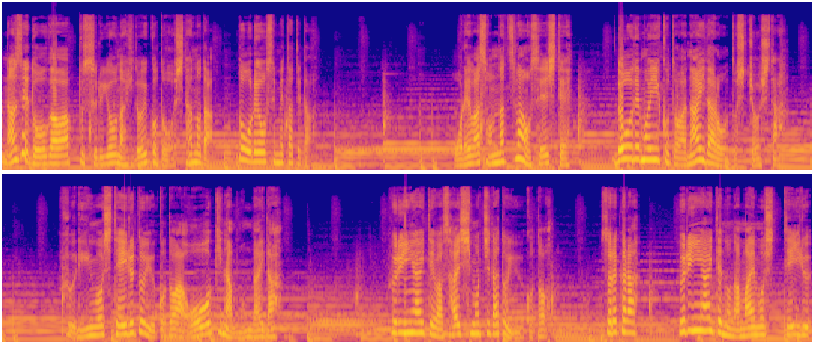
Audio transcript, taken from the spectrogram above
なぜ動画をアップするようなひどいことをしたのだ？と俺を責め立てた。俺はそんな妻を制して、どうでもいいことはないだろうと主張した。不倫をしているということは大きな問題だ。不倫相手は妻子持ちだということ。それから、不倫相手の名前も知っている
